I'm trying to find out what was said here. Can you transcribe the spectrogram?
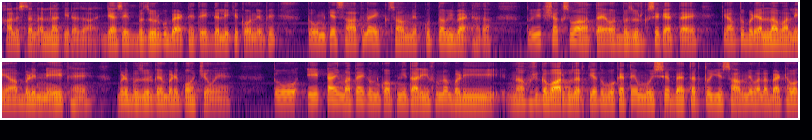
खालिस्तान अल्लाह की रज़ा। जैसे एक बुज़ुर्ग बैठे थे गली के कोने पे तो उनके साथ ना एक सामने कुत्ता भी बैठा था। तो एक शख्स वहाँ आता है और बुज़ुर्ग से कहता है कि, आप तो बड़े अल्लाह वाले हैं, आप बड़े नेक हैं, बड़े बुज़ुर्ग हैं, बड़े पहुँचे हुए हैं। तो एक टाइम आता है कि उनको अपनी तारीफ़ ना बड़ी नाखुशगवार गुजरती है तो वो कहते हैं, मुझसे बेहतर तो ये सामने वाला बैठा हुआ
